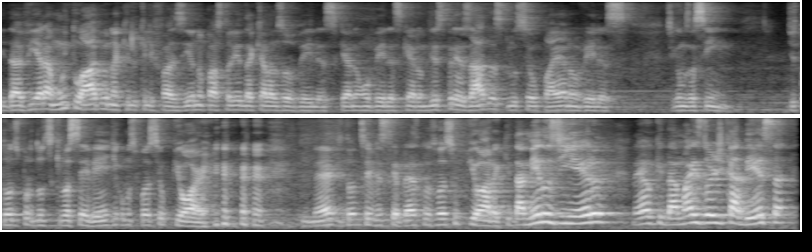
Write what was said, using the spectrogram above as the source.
e Davi era muito hábil naquilo que ele fazia no pastoreio daquelas ovelhas, que eram ovelhas que eram desprezadas pelo seu pai, eram ovelhas, digamos assim, de todos os produtos que você vende, como se fosse o pior. né? De todos os serviços que você presta, como se fosse o pior. O que dá menos dinheiro, né? o que dá mais dor de cabeça,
